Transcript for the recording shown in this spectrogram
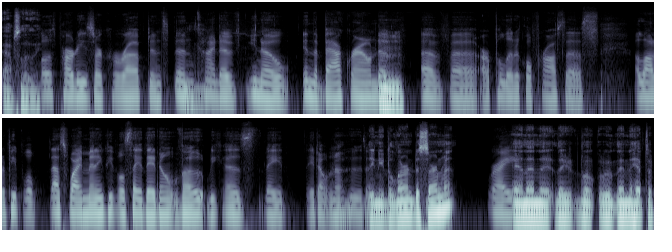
absolutely both parties are corrupt, and it's been Mhm. kind of you know in the background of Mm. of uh, our political process. A lot of people. That's why many people say they don't vote because they they don't know who the they need to learn discernment right. and then they, they then they have to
